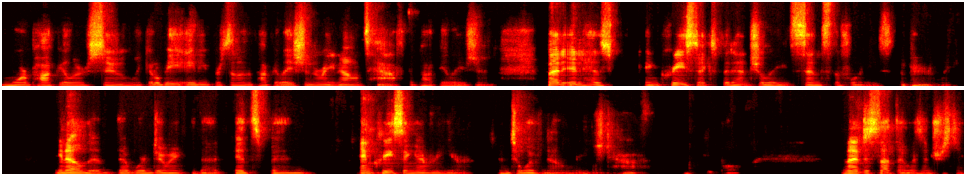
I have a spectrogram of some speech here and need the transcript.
more popular soon. Like it'll be 80% of the population. Right now, it's half the population, but it has increased exponentially since the 40s, apparently. You know, that, that we're doing that it's been increasing every year until we've now reached half people. And I just thought that was interesting.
